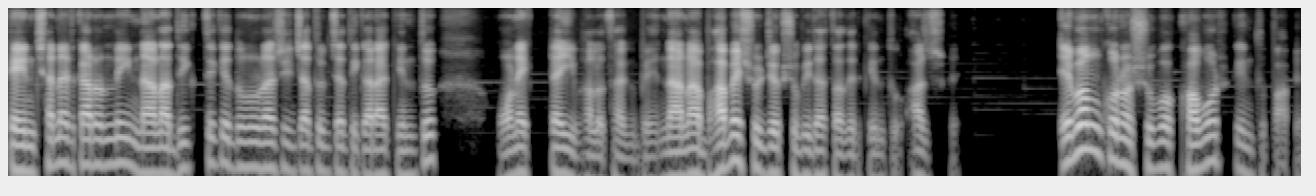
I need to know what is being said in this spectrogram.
টেনশনের কারণ নেই। নানা দিক থেকে ধনুরাশির জাতক জাতিকারা কিন্তু অনেকটাই ভালো থাকবে। নানাভাবে সুযোগ সুবিধা তাদের কিন্তু আসবে। এবং কোনো শুভ খবর কিন্তু পাবে।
